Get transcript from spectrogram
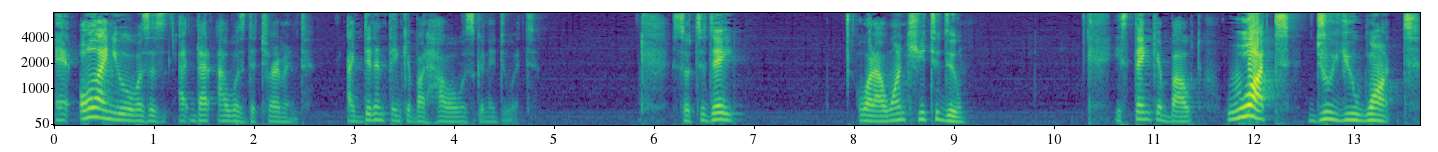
And all I knew was is that I was determined. I didn't think about how I was going to do it. So today, what I want you to do is think about what do you want?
